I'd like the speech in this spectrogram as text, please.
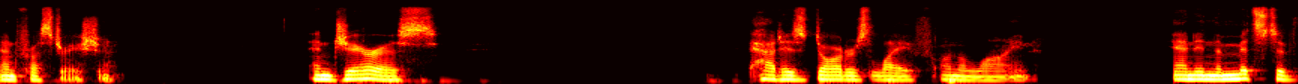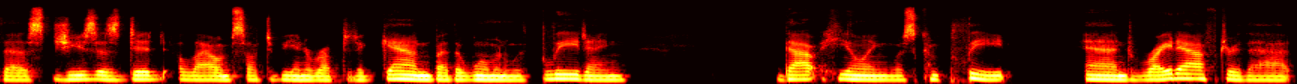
and frustration. And Jairus had his daughter's life on the line. And in the midst of this, Jesus did allow himself to be interrupted again by the woman with bleeding. That healing was complete. And right after that,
